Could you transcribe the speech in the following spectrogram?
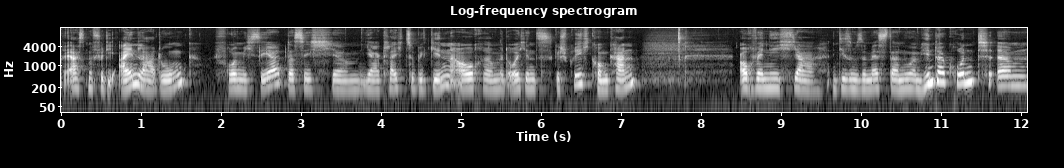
erstmal für die Einladung. Ich freue mich sehr, dass ich ähm, ja gleich zu Beginn auch äh, mit euch ins Gespräch kommen kann. Auch wenn ich ja in diesem Semester nur im Hintergrund ähm,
